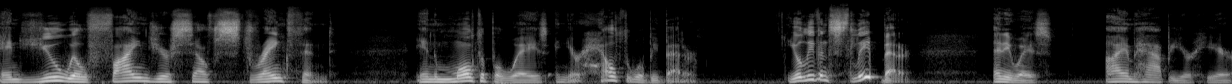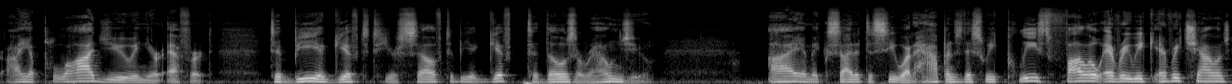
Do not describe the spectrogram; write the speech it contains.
And you will find yourself strengthened in multiple ways, and your health will be better. You'll even sleep better. Anyways, I am happy you're here. I applaud you in your effort to be a gift to yourself, to be a gift to those around you. I am excited to see what happens this week. Please follow every week, every challenge.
